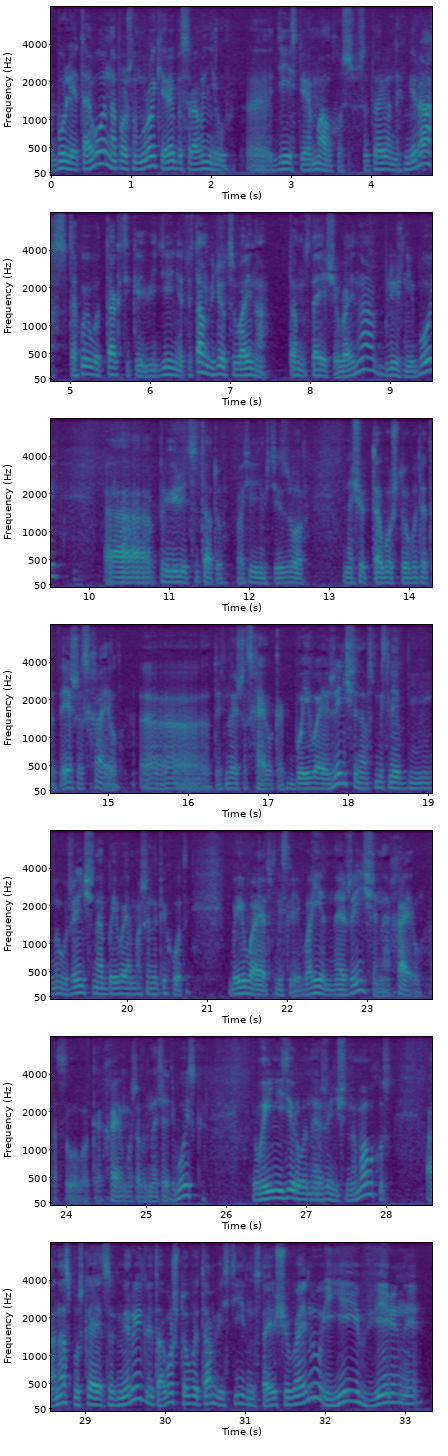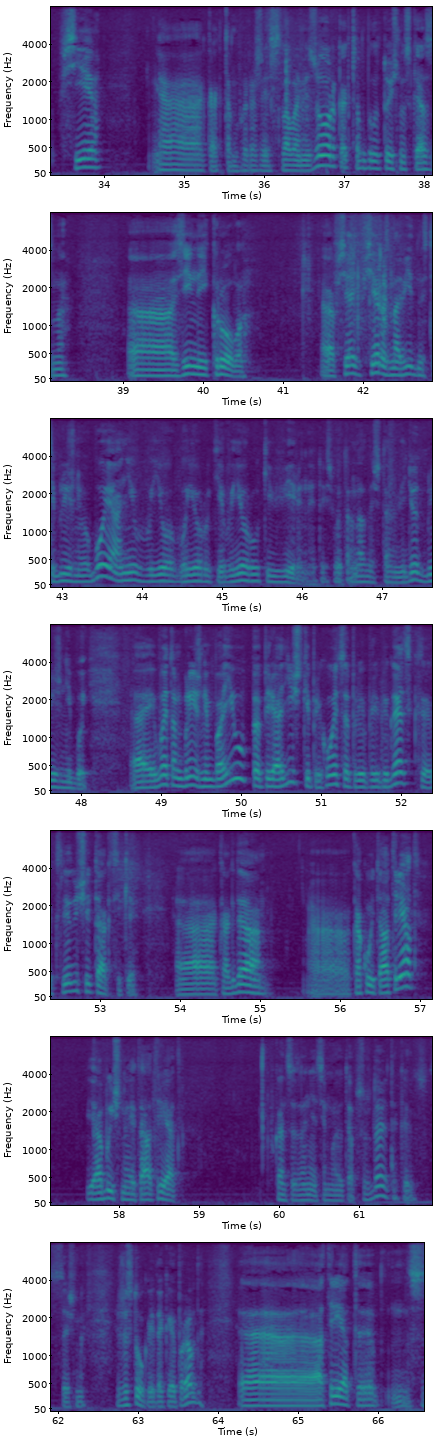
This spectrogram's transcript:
Более того, на прошлом уроке Рэбе сравнил э, действия Малхус в сотворенных мирах с такой вот тактикой ведения. То есть там ведется война, там настоящая война, ближний бой. Привели цитату, по всей видимости, из Зор – насчет того, что вот этот אשת חיל, э, то есть, ну, אשת חיל как боевая женщина, в смысле, ну, женщина, боевая машина пехоты. Боевая, в смысле, военная женщина, חיל, от слова, как חיל может обозначать войско, военизированная женщина מלכות, она спускается в миры для того, чтобы там вести настоящую войну, и ей вверены все, э, как там выражаясь словами Зор, как там было точно сказано, э, Зина и Крова, Э, вся, все разновидности ближнего боя, они в ее, в ее руки, в ее руки вверены. То есть вот она, значит, там ведет ближний бой. Э, и в этом ближнем бою периодически приходится при, прибегать к, к следующей тактике. Э, когда какой-то отряд, и обычно это отряд, конце занятия мы это обсуждали, такая достаточно жестокая такая правда, Э, отряд э,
